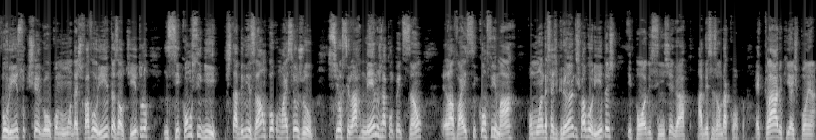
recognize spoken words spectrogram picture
Por isso que chegou como uma das favoritas ao título e se conseguir estabilizar um pouco mais seu jogo, se oscilar menos na competição, ela vai se confirmar como uma dessas grandes favoritas e pode sim chegar à decisão da Copa. É claro que a Espanha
